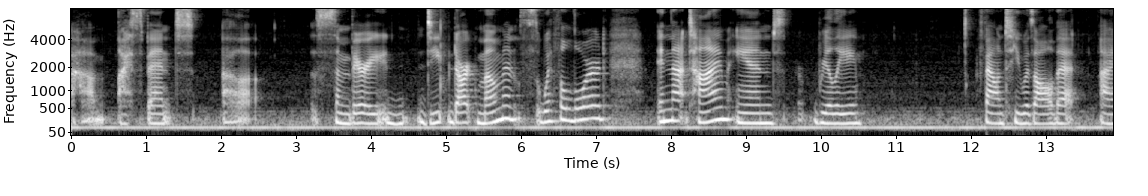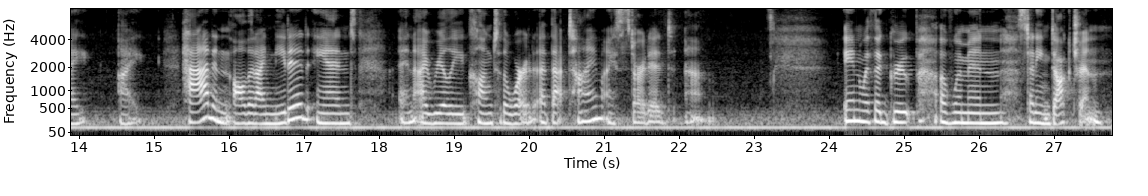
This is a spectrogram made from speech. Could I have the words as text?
um, I spent uh, some very deep, dark moments with the Lord in that time and really found He was all that I, I had and all that I needed. And and I really clung to the word at that time. I started um, in with a group of women studying doctrine,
